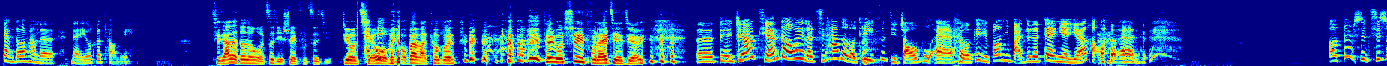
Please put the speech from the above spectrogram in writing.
蛋糕上的奶油和草莓。其他的都能我自己说服自己，只有钱我没有办法通过 通过说服来解决。呃，对，只要钱到位了，其他的我可以自己找补，哎，我可以帮你把这个概念圆好，哎。哦，但是其实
